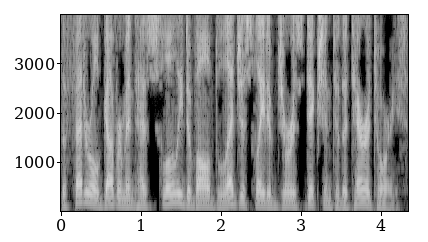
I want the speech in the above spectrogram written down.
the federal government has slowly devolved legislative jurisdiction to the territories.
